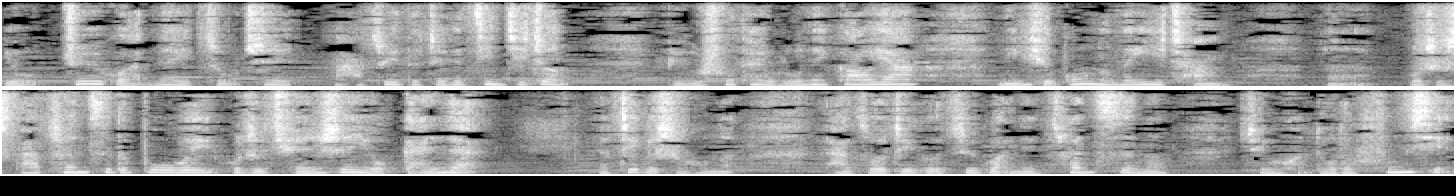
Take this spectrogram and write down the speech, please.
有椎管内阻滞麻醉的这个禁忌症，比如说他有颅内高压、凝血功能的异常，嗯，或者是他穿刺的部位或者全身有感染。那这个时候呢，他做这个椎管内穿刺呢，就有很多的风险。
